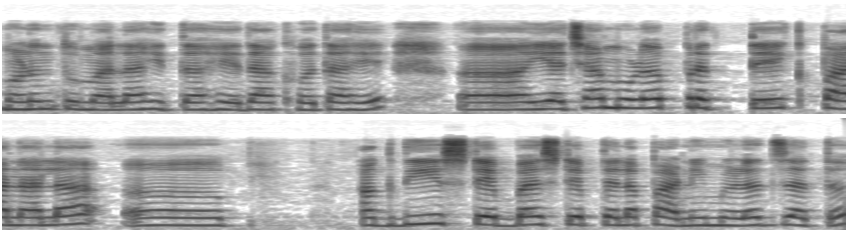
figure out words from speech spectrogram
म्हणून तुम्हाला इथं हे दाखवत आहे. याच्यामुळं प्रत्येक पानाला अगदी स्टेप बाय स्टेप त्याला पाणी मिळत जातं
